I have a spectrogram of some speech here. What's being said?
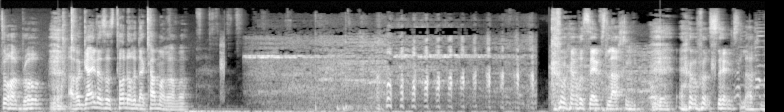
Tor, Bro. Aber geil, dass das Tor noch in der Kamera war. Guck mal, er muss selbst lachen. Er muss selbst lachen.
